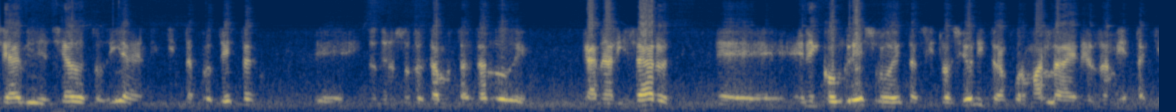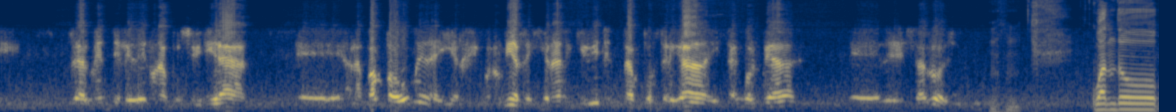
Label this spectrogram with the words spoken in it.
se ha evidenciado estos días en distintas protestas, eh, donde nosotros estamos tratando de eh, en el Congreso esta situación y transformarla en herramientas que realmente le den una posibilidad eh, a la pampa húmeda y a las economías regionales que vienen tan postergadas y tan golpeadas de desarrollo. Cuando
